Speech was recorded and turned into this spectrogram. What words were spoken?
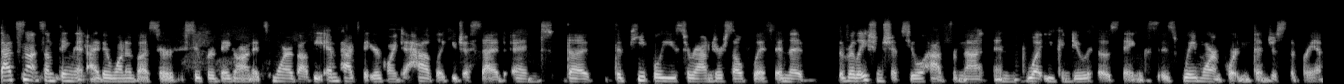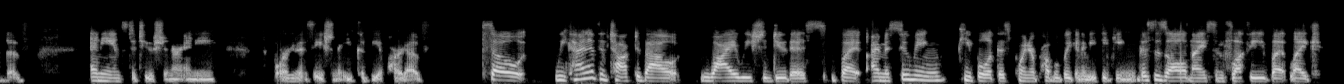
that's not something that either one of us are super big on. It's more about the impact that you're going to have like you just said and the the people you surround yourself with and the the relationships you will have from that and what you can do with those things is way more important than just the brand of any institution or any organization that you could be a part of. So we kind of have talked about why we should do this, but I'm assuming people at this point are probably going to be thinking this is all nice and fluffy, but like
